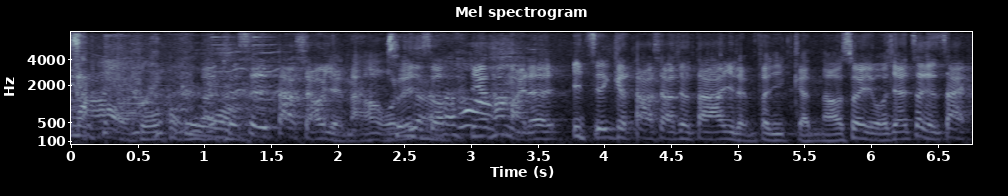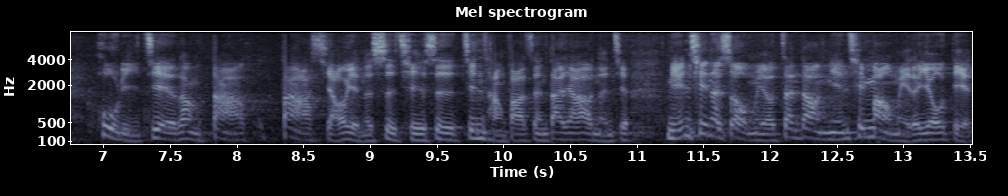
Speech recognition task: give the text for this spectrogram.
差好多，就是大小眼嘛哈！我的意思说，因为他买了一只一个大小，就大家一人分一根，然后所以我觉得这个在护理界那种大大小眼的事，其实是经常发生。大家要能接，年轻的时候我们有占到年轻貌美的优点，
